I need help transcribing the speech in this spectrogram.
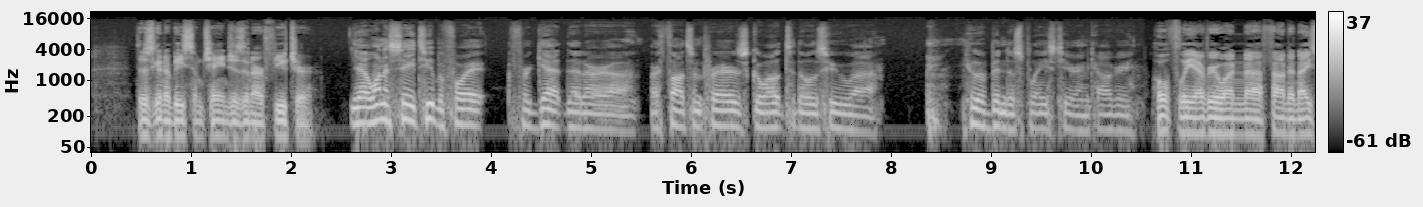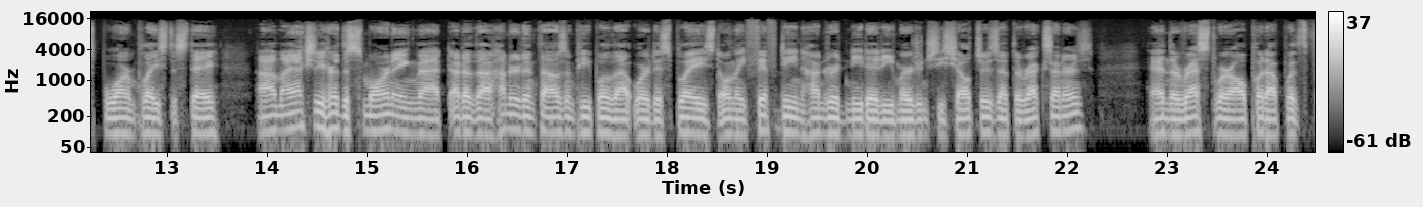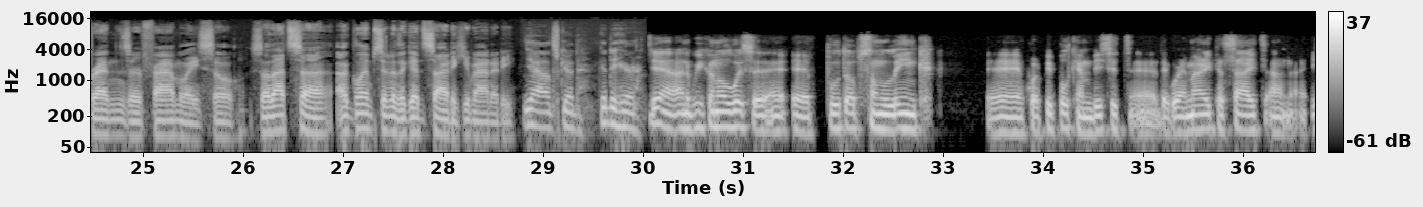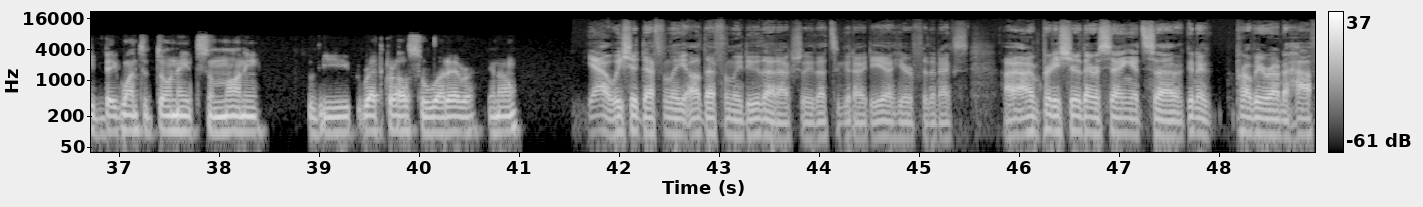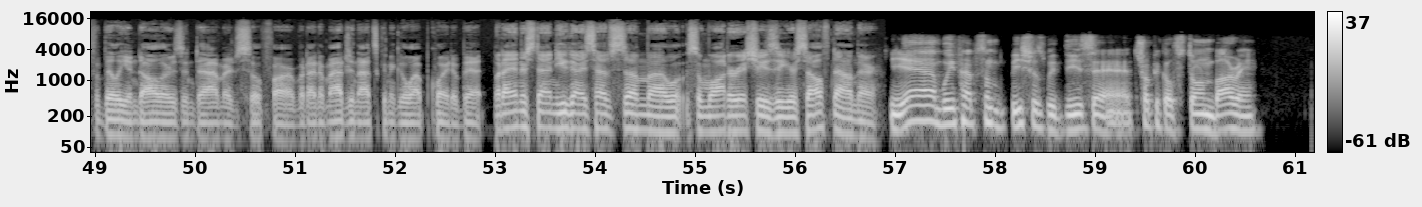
there's going to be some changes in our future. Yeah, I want to say too before I forget that our uh, our thoughts and prayers go out to those who uh, who have been displaced here in Calgary. Hopefully, everyone uh, found a nice warm place to stay. Um, I actually heard this morning that out of the 100,000 people that were displaced, only 1,500 needed emergency shelters at the rec centers, and the rest were all put up with friends or family. So, so that's uh, a glimpse into the good side of humanity. Yeah, that's good. Good to hear. Yeah, and we can always uh, uh, put up some link uh, where people can visit uh, the Grimerica site, and uh, if they want to donate some money to the Red Cross or whatever, you know. Yeah, we should definitely. I'll definitely do that. Actually, that's a good idea here for the next. I, I'm pretty sure they were saying it's uh, going to probably around a half a billion dollars in damage so far, but I'd imagine that's going to go up quite a bit. But I understand you guys have some uh, some water issues yourself down there. Yeah, we've had some issues with this uh, tropical storm Barry,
